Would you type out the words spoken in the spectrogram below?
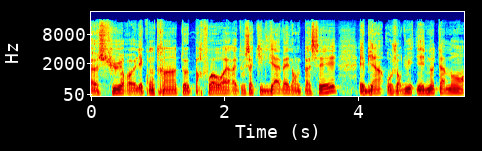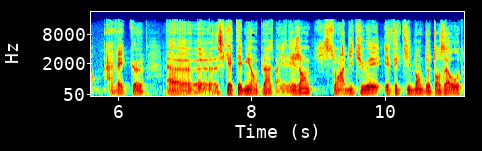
euh, sur les contraintes parfois horaires et tout ça qu'il y avait dans le passé, eh bien, aujourd'hui, et notamment avec euh, euh, ce qui a été mis en place, bah, il y a des gens qui sont habitués effectivement de temps à autre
